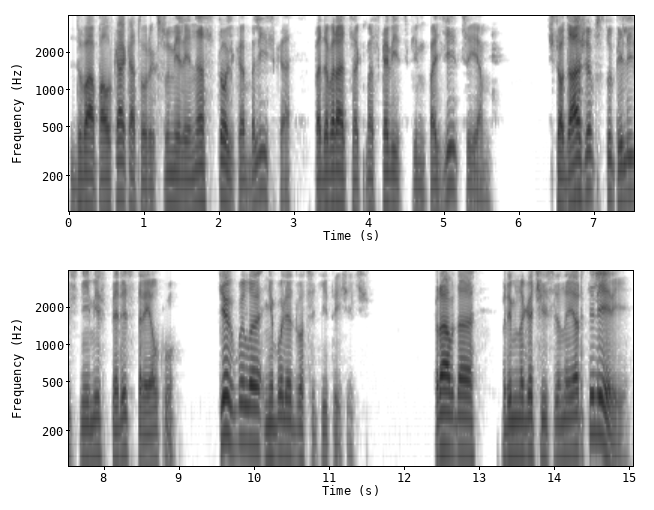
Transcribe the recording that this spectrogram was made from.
два полка которых сумели настолько близко подобраться к московитским позициям, что даже вступили с ними в перестрелку. Тех было не более двадцати тысяч. Правда, при многочисленной артиллерии.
